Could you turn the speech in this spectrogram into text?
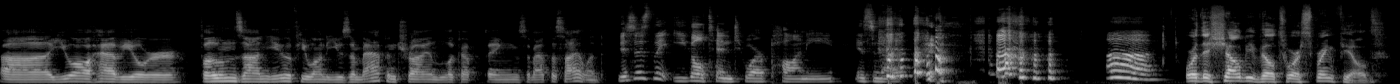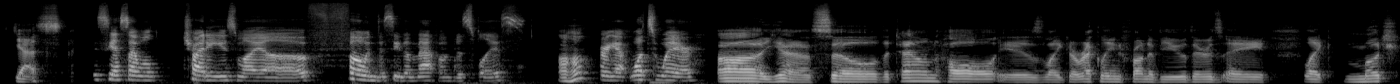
uh, you all have your phones on you if you want to use a map and try and look up things about this island. This is the Eagleton to our Pawnee, isn't it? ah, Or the Shelbyville to our Springfield. yes. yes, yes, I will try to use my uh phone to see the map of this place. Uh huh. Forget what's where. Uh, yeah. So the town hall is like directly in front of you. There's a like much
